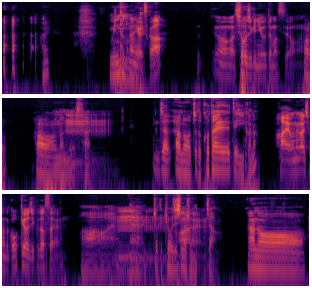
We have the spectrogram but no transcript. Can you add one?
みんなの前何がですか？うん正直に言うてますよ。ああ、なんでです。はい。じゃあ、あの、ちょっと答えていいかな？はい、お願いします。ご教示ください。はい。うんね。ちょっと教示しましょうはい。じゃあ。あのー、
